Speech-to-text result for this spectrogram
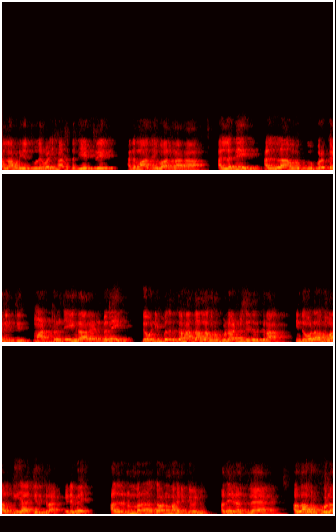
அல்லாஹ்வுடைய தூதர் வழிகாட்டத்தில் ஏற்று அந்த மாதிரி வாழ்றாரா? அல்லது அல்லாஹுக்கு புறக்கணித்து மாற்றம் செய்கிறாரா என்பதை கவனிப்பதற்காக தான் அல்லாஹ் ரபுல்லா என்ன செய்திருக்கிறான்? இந்த உலக வாழ்க்கை ஆக்கியிருக்கிறான். எனவே அதுல நம்ம கவனமாக இருக்க வேண்டும். அதே நேரத்துல அல்லாஹ் ரபுல்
